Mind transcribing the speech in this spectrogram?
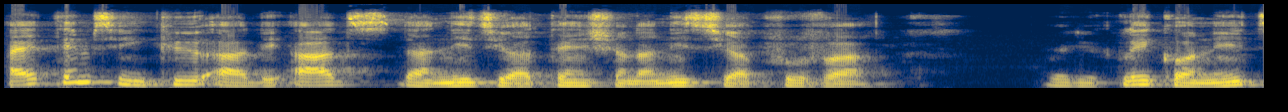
items in queue are the ads that need your attention, that needs your approval. When you click on it,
